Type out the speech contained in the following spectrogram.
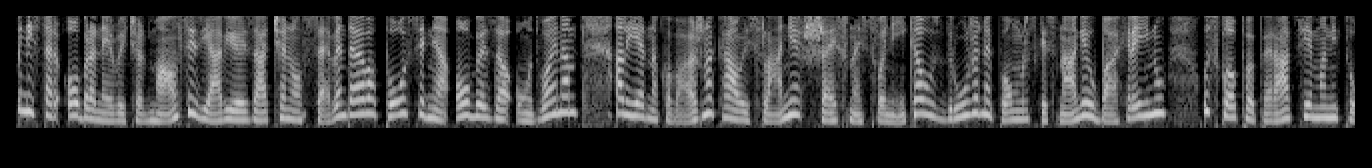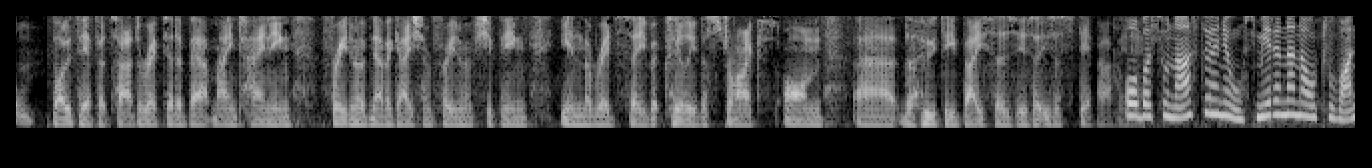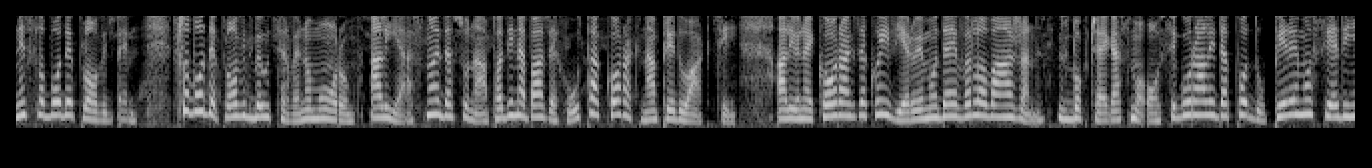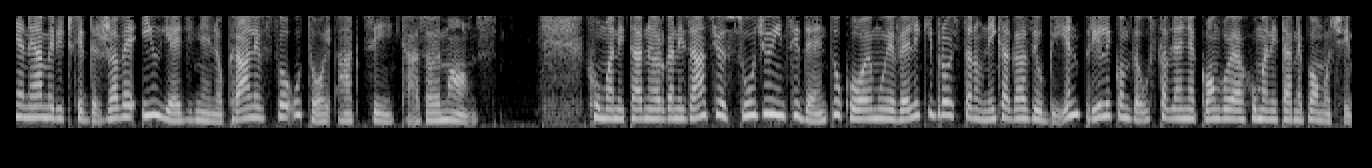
Ministar obrane Richard Miles izjavio je za Channel 7 da je ova posljednja obveza odvojena, ali jednako važna kao i slanje 16 vojnika uz združene pomorske snage u Bahreinu u sklopu operacije Manitou. Both efforts are directed about maintaining freedom of navigation, freedom of shipping in the Red Sea, but clearly the strikes on uh, the Houthi bases is a, is a step up. Oba su nastojanja usmjerena na očuvanje slobode plovidbe. Slobode plovidbe u Crvenom moru, ali jasno je da su napadi na baze Huta korak naprijed u akciji, ali onaj korak za koji vjerujemo da je vrlo važan, zbog čega smo osigurali da podupiremo Sjedinjene američke države i Ujedinjeno kraljevstvo u toj akciji akciji, kazao je Mons. Humanitarne organizacije osuđuju incidentu u kojemu je veliki broj stanovnika Gaze ubijen prilikom zaustavljanja konvoja humanitarne pomoći.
